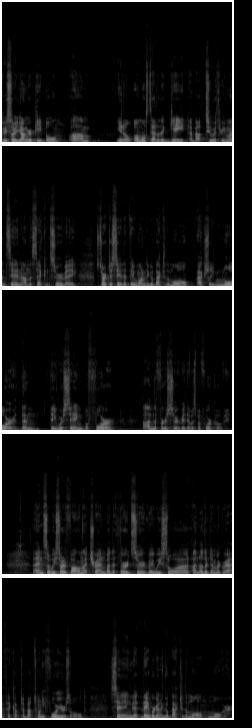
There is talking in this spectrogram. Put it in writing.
We saw younger people um, you know, almost out of the gate, about two or three months in on the second survey, start to say that they wanted to go back to the mall actually more than they were saying before on the first survey that was before COVID. And so we started following that trend. By the third survey, we saw another demographic up to about 24 years old saying that they were going to go back to the mall more.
